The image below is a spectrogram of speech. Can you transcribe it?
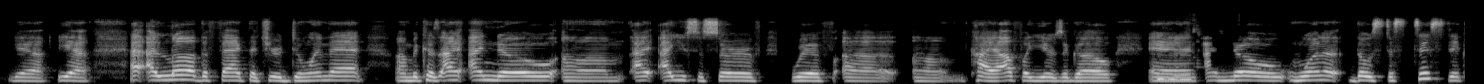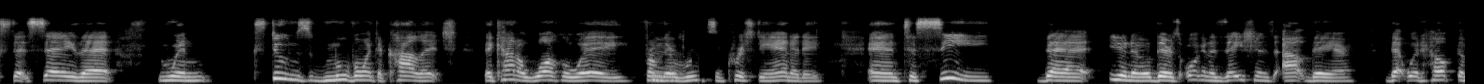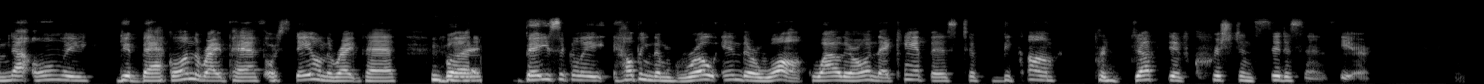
Yeah, yeah. I, I love the fact that you're doing that um, because I, I know um, I, I used to serve with uh, um, Chi Alpha years ago, and mm-hmm. I know one of those statistics that say that when students move on to college, they kind of walk away from mm their roots of Christianity. And to see that, you know, there's organizations out there that would help them not only get back on the right path or stay on the right path, mm-hmm. but basically helping them grow in their walk while they're on that campus to become productive Christian citizens here.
